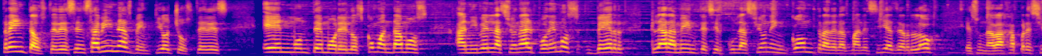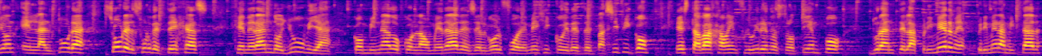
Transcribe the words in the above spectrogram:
30 ustedes en Sabinas, 28 ustedes en Montemorelos. ¿Cómo andamos a nivel nacional? Podemos ver claramente circulación en contra de las manecillas de reloj. Es una baja presión en la altura sobre el sur de Texas, generando lluvia combinado con la humedad desde el Golfo de México y desde el Pacífico. Esta baja va a influir en nuestro tiempo durante la primera mitad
